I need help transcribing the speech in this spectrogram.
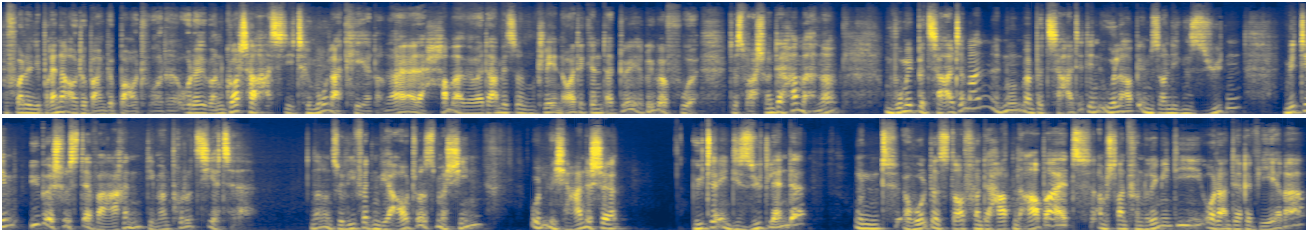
bevor dann die Brennerautobahn gebaut wurde. Oder über den Gotthard, die Trimola-Kehre. der Hammer, wenn man da mit so einem kleinen Euteken da rüberfuhr. Das war schon der Hammer. Ne? Und womit bezahlte man? Nun, man bezahlte den Urlaub im sonnigen Süden mit dem Überschuss der Waren, die man produzierte. Und so lieferten wir Autos, Maschinen und mechanische Güter in die Südländer und erholten uns dort von der harten Arbeit am Strand von Rimini oder an der Riviera.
